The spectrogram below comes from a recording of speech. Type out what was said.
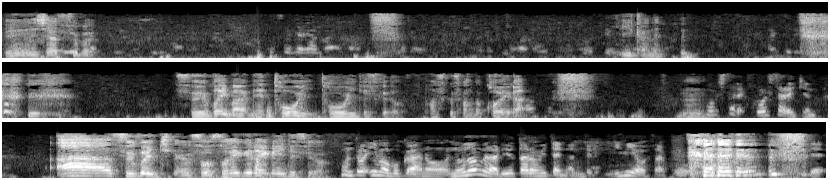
電車すごい。いいかな すごい今ね、遠い、遠いですけど、タスクさんの声が。うんこ。うしたら、こうしたらいけんのかな？あー、すごい。そう、それぐらいがいいですよ。本当今僕あの、野々村龍太郎みたいになってる。耳をさ、こう、して、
